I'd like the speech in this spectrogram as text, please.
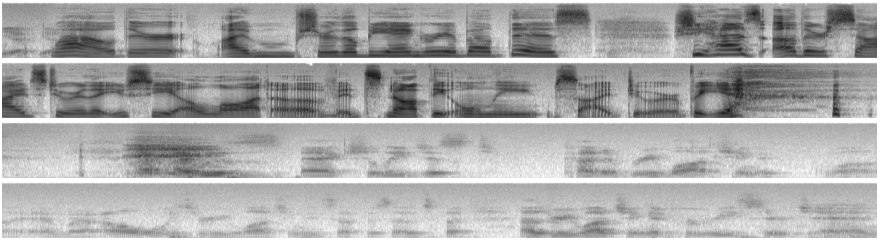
yeah, yeah. wow, they're I'm sure they'll be angry about this. She has other sides to her that you see a lot of. It's not the only side to her, but yeah. I, I was actually just kind of rewatching it. Well, I'm always rewatching these episodes, but I was rewatching it for research, and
